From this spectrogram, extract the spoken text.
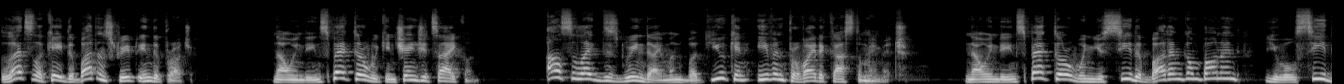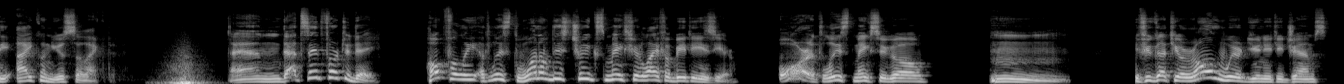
Let's locate the button script in the project. Now in the inspector we can change its icon. I'll select this green diamond, but you can even provide a custom image. Now in the inspector, when you see the button component, you will see the icon you selected. And that's it for today. Hopefully, at least one of these tricks makes your life a bit easier. Or at least makes you go, hmm. If you got your own weird Unity gems,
